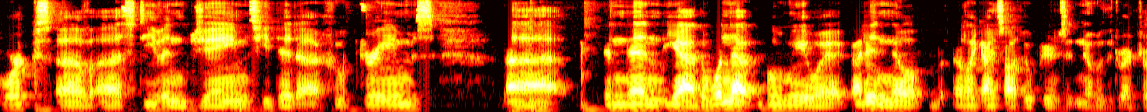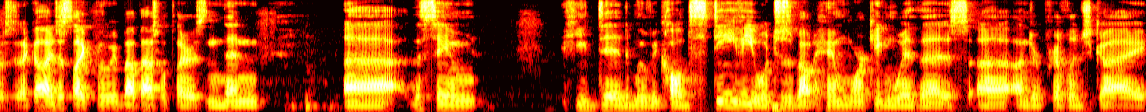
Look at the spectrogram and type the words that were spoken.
works of uh, Stephen James. He did uh, Hoop Dreams. Uh, and then, yeah, the one that blew me away, I didn't know, like, I saw Hoop Dreams, didn't know who the director was. Like, oh, I just like movie about basketball players. And then uh, the same, he did a movie called Stevie, which is about him working with this uh, underprivileged guy.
